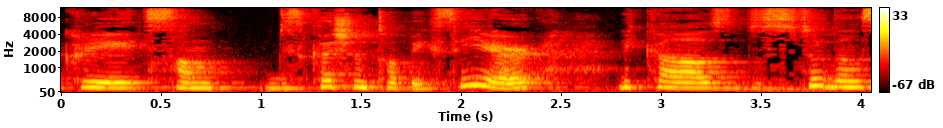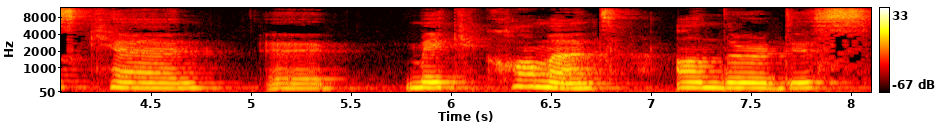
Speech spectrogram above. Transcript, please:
create some discussion topics here because the students can make a comment under this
